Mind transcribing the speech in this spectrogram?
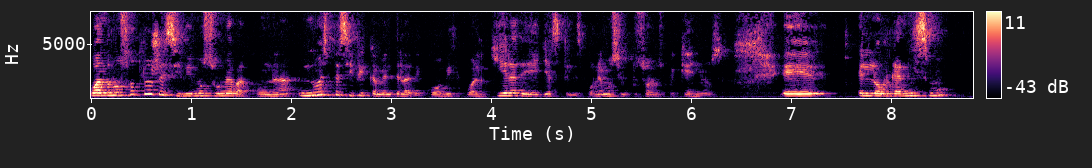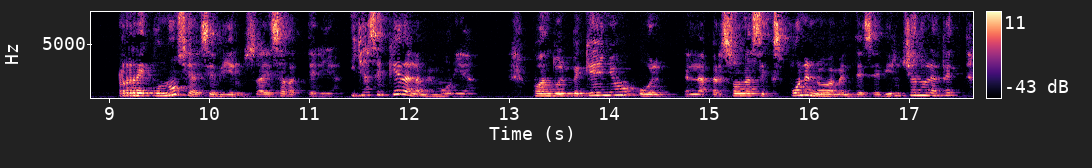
Cuando nosotros recibimos una vacuna, no específicamente la de COVID, cualquiera de ellas que les ponemos incluso a los pequeños, eh, el organismo reconoce a ese virus, a esa bacteria, y ya se queda la memoria. Cuando el pequeño o la persona se expone nuevamente a ese virus, ya no le afecta,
